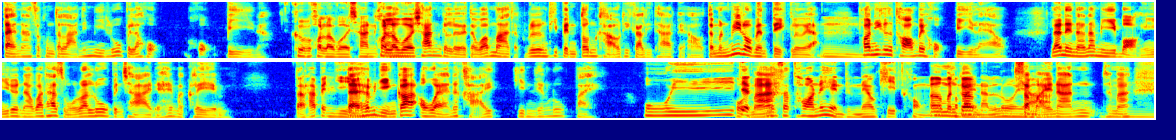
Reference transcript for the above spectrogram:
แต่นางศกุนตลานี่มีลูกไปแล้วหกหกปีนะ คือคนละเวอร์ชันกันคนละเวอร์ชั่นกันเลย แต่ว่ามาจากเรื่องที่เป็นต้นเค้าที่กาลิทาสไปเอา แต่มันไม่โรแมนติกเลยอะ่ะอืมเพราะนี่คือท้องไป 6 ปีแล้ว แล้วในนั้นนะมีบอกอย่างนี้ด้วยนะว่าถ้าสมมติว่าลูกเป็นชายเนี่ยให้มาเคลม แต่ถ้าเป็นหญิงแต่ถ้าเป็นหญิงก็เอาแหวนนะขายกินเลี้ยงลูกไปอุ้ยโหดเจ็ดมะมันสะท้อนให้เห็นถึงแนวคิดของเออมันสก็มัยนั้นเลยอะสมัยนั้นใช่ไหมอืม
